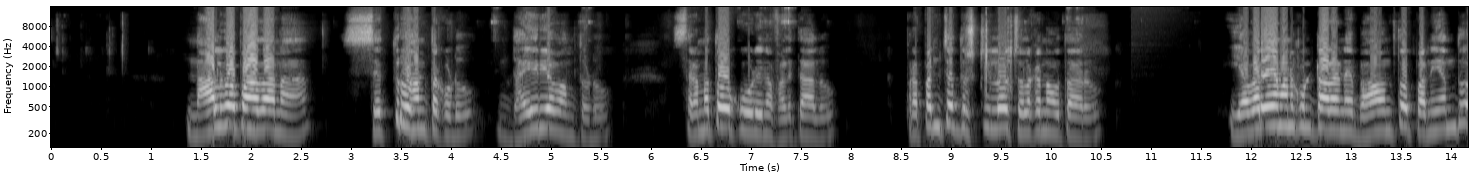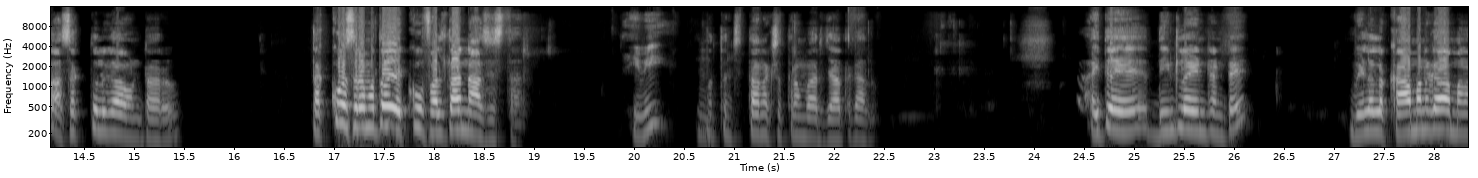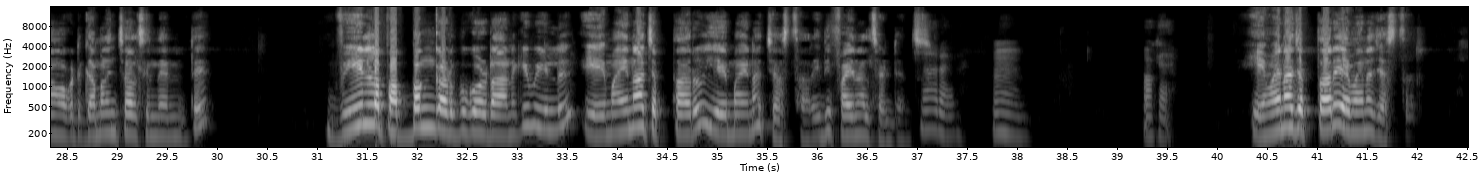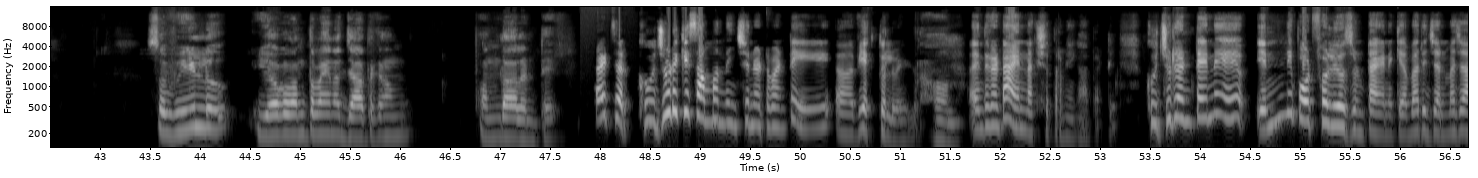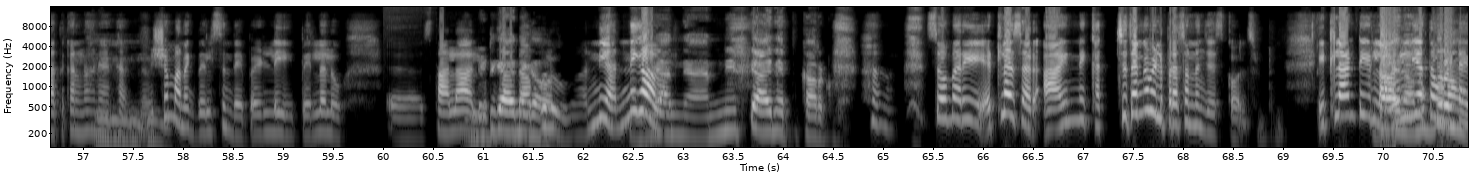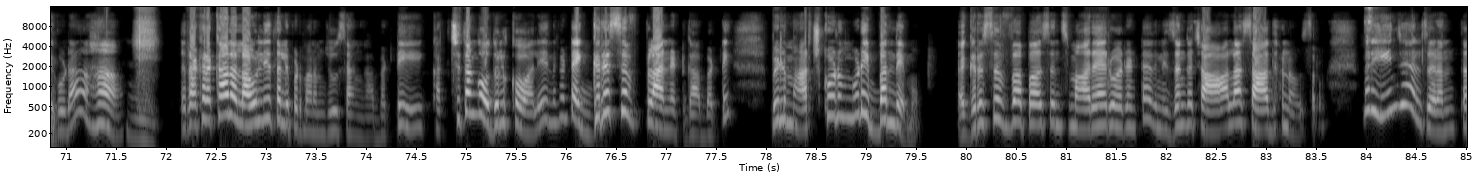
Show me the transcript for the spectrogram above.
నాలుగో పాదాన శత్రుహంతకుడు ధైర్యవంతుడు శ్రమతో కూడిన ఫలితాలు ప్రపంచ దృష్టిలో చులకనవుతారు ఎవరేమనుకుంటారనే భావంతో పనియందు ఆసక్తులుగా ఉంటారు. తక్కువ శ్రమతో ఎక్కువ ఫలితాన్ని ఆశిస్తారు. ఇవి మొత్తం చిత్తా నక్షత్రం వారి జాతకాలు. అయితే దీంట్లో ఏంటంటే వీళ్ళలో కామన్గా మనం ఒకటి గమనించాల్సింది ఏంటంటే వీళ్ళ పబ్బం గడుపుకోవడానికి వీళ్ళు ఏమైనా చెప్తారు ఏమైనా చేస్తారు. ఇది ఫైనల్ సెంటెన్స్. ఓకే. ఏమైనా చెప్తారు ఏమైనా చేస్తారు. సో వీళ్ళు యోగవంతమైన జాతకం పొందాలంటే రైట్ సార్ కుజుడికి సంబంధించినటువంటి వ్యక్తులు వీళ్ళు. ఎందుకంటే ఆయన నక్షత్రమే కాబట్టి. కుజుడు అంటేనే ఎన్ని పోర్ట్ఫోలియోస్ ఉంటాయి ఆయనకి? ఎవరి జన్మ జాతకంలోనే అన్న మ్మ్. విషయం మనకు తెలిసిందే. పెళ్ళి పిల్లలు స్థలాలు డబ్బులు అన్ని అన్ని కావాలి. సో మరి ఎట్లా సార్? ఆయన్ని ఖచ్చితంగా వీళ్ళు ప్రసన్నం చేసుకోవాల్సి ఉంటుంది. ఇట్లాంటి లౌల్యత అనుగ్రహం. ఉంటే కూడా. రకరకాల లౌల్యతలు ఇప్పుడు మనం చూసాం కాబట్టి ఖచ్చితంగా వదులుకోవాలి. ఎందుకంటే అగ్రెసివ్ ప్లానెట్ కాబట్టి వీళ్ళు మార్చుకోవడం కూడా ఇబ్బంది ఏమో అగ్రెసివ్ పర్సన్స్ మారారు అని అంటే అది నిజంగా చాలా సాధన అవసరం. మరి ఏం చేయాలి సార్? అంత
